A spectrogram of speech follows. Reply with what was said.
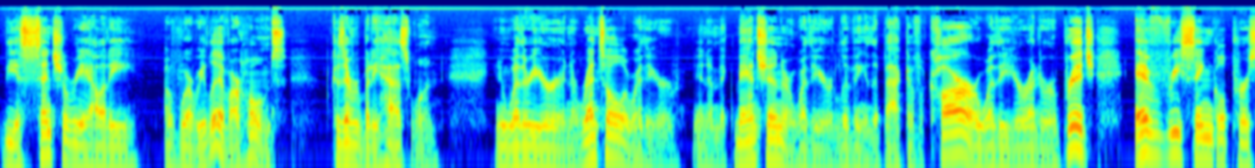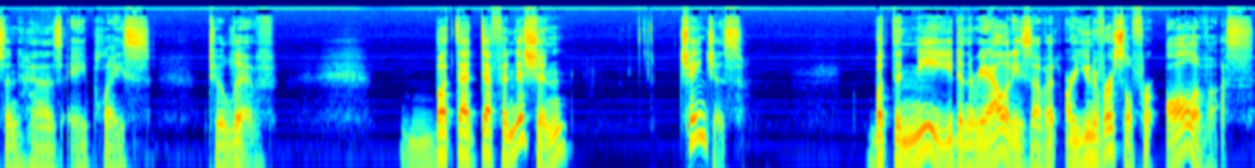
the essential reality of where we live, our homes, because everybody has one. You know, whether you're in a rental or whether you're in a McMansion or whether you're living in the back of a car or whether you're under a bridge, every single person has a place to live. But that definition changes. But the need and the realities of it are universal for all of us.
